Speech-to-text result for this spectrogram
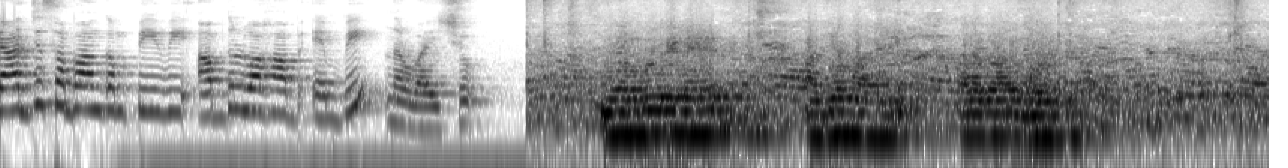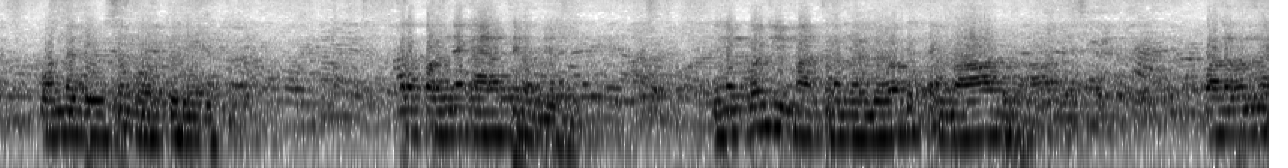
രാജ്യസഭാംഗം P V Abdul Wahab M P നിർവഹിച്ചു. നിലമ്പൂരിലെ ആദ്യമായി മലബാർ ഗോൾഡ് വന്ന ദിവസം ഓർക്കുകയാണ്. അത്ര കുറഞ്ഞ കാലത്തിനുള്ളിൽ നിലമ്പൂരിൽ മാത്രമല്ല ലോകത്തെമ്പാടും വളർന്ന്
